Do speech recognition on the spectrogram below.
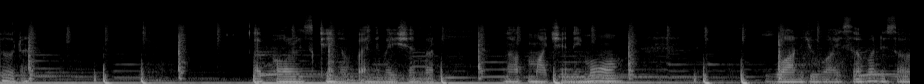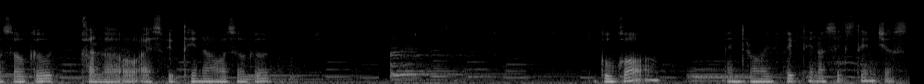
Huh? Apple is king of animation, but not much anymore. One UI 7 is also good. Color OS 15 are also good. Google, Android 15 or 16, just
